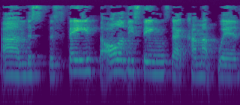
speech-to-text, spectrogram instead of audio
um, this this faith, all of these things that come up with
